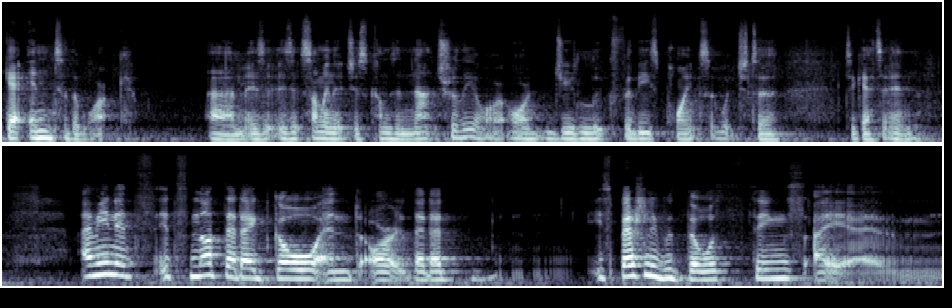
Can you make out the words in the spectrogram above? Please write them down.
get into the work? Um, is, it, is it something that just comes in naturally, or, or do you look for these points at which to, to get it in? I mean, it's it's not that I go and or that I, especially with those things, I um,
